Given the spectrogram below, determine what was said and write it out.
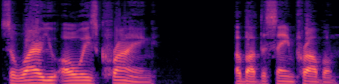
So why are you always crying about the same problem?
